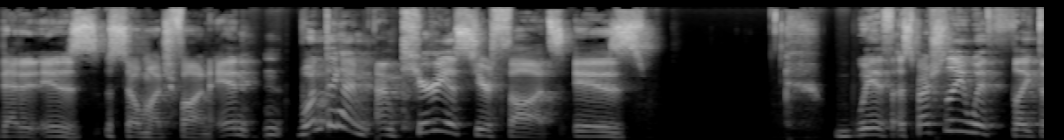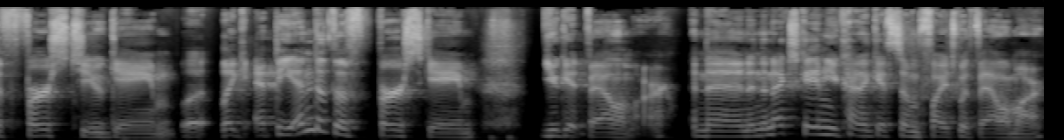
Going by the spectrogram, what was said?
that it is so much fun. And one thing I'm I'm curious your thoughts is with especially with like the first two game like at the end of the first game you get valimar. And then in the next game you kind of get some fights with valimar.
